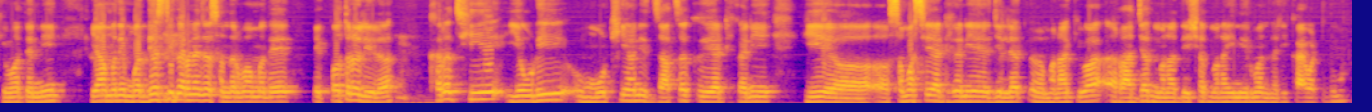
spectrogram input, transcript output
किंवा त्यांनी यामध्ये मध्यस्थी करण्याच्या संदर्भामध्ये एक पत्र लिहिलं. खरंच ही एवढी मोठी आणि जाचक या ठिकाणी ही समस्या या ठिकाणी जिल्ह्यात म्हणा किंवा राज्यात म्हणा देशात म्हणा ही निर्माण झाली. काय वाटतं तुम्हाला?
